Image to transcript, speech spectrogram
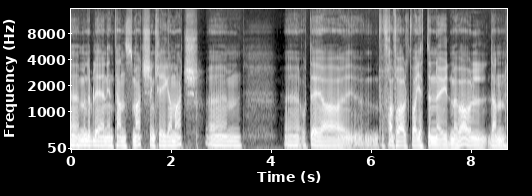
Eh, men det blev en intens match, en krigarmatch. Ehm, eh, och det jag eh, framförallt var jättenöjd med var väl den,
